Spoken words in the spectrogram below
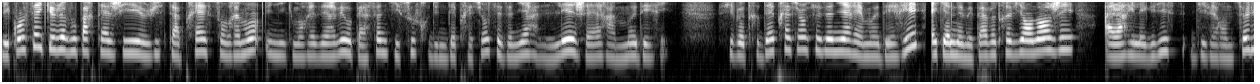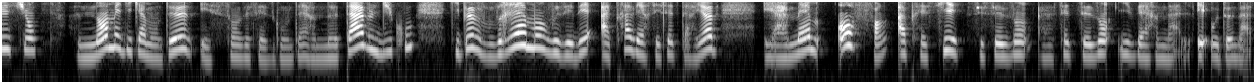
Les conseils que je vais vous partager euh, juste après sont vraiment uniquement réservés aux personnes qui souffrent d'une dépression saisonnière légère à modérée. Si votre dépression saisonnière est modérée et qu'elle ne met pas votre vie en danger, alors il existe différentes solutions non médicamenteuses et sans effets secondaires notables du coup, qui peuvent vraiment vous aider à traverser cette période et à même enfin apprécier euh, cette saison hivernale et automnale.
